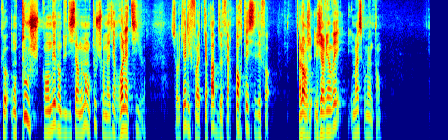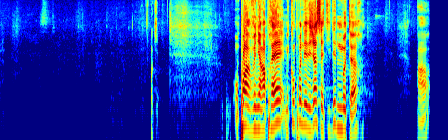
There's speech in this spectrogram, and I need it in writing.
qu'on touche, quand on est dans du discernement, on touche sur une matière relative, sur laquelle il faut être capable de faire porter ses efforts. Alors j'y reviendrai, il me reste combien de temps? Ok. On pourra revenir après, mais comprenez déjà cette idée de moteur. Hein.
